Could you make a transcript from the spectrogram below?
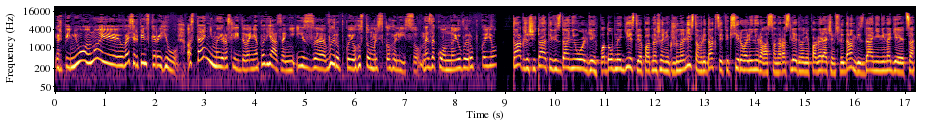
Ірпіню, ну і весь Ірпінський регіон. Останні мої розслідування пов'язані із вирубкою Гостомельського лісу, незаконною вирубкою. Также считают и в издании Ольги. Подобные действия по отношению к журналистам в редакции фиксировали не раз, а на расследование по горячим следам в издании не надеются.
